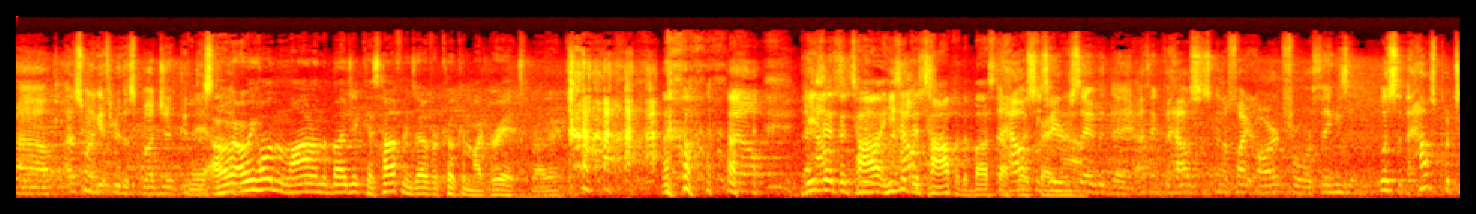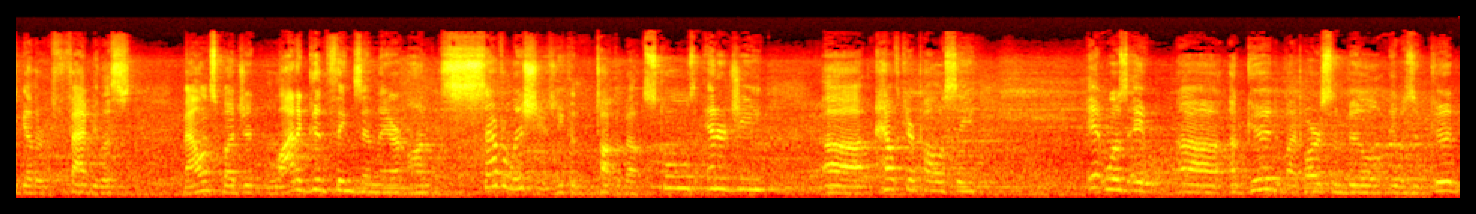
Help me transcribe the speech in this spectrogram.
Uh, I just want to get through this budget. Get this Are, are we holding the line on the budget? Because Huffman's overcooking my grits, brother. The he's at the top. here- He's at the top of the bust The House is right here now. to save the day. I think the House is going to fight hard for things that. Listen, the House put together a fabulous, balanced budget. A lot of good things in there on several issues. You can talk about schools, energy, uh, healthcare policy. It was a uh, a good bipartisan bill. It was a good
